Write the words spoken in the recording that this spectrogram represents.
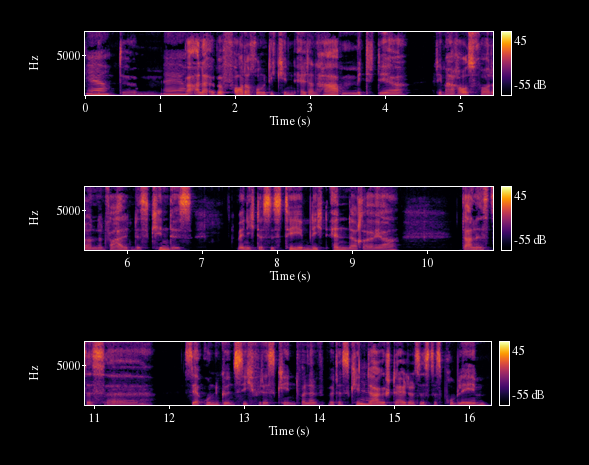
Ja. Und ähm, ja, ja. bei aller Überforderung, die kind Eltern haben mit der, dem herausfordernden Verhalten des Kindes, wenn ich das System nicht ändere, ja, dann ist das äh, sehr ungünstig für das Kind, weil dann wird das Kind ja. dargestellt, als ist das Problem.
